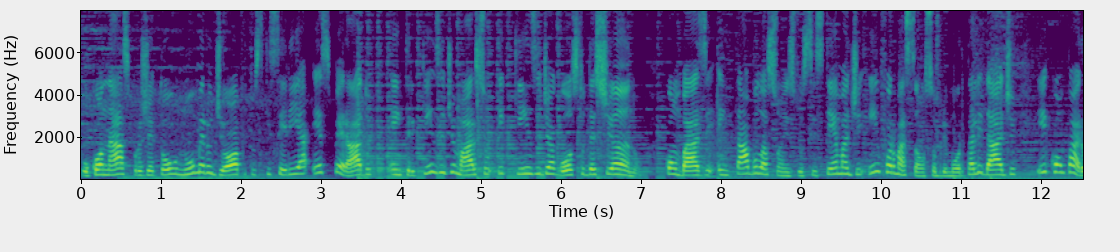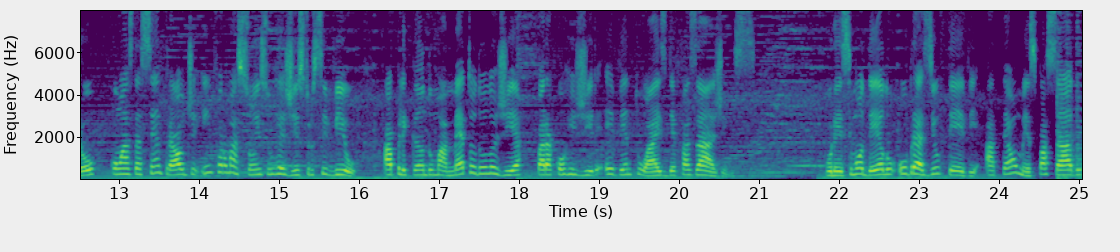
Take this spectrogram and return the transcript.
O CONAS projetou o número de óbitos que seria esperado entre 15 de março e 15 de agosto deste ano, com base em tabulações do Sistema de Informação sobre Mortalidade e comparou com as da Central de Informações do Registro Civil, aplicando uma metodologia para corrigir eventuais defasagens. Por esse modelo, o Brasil teve, até o mês passado,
